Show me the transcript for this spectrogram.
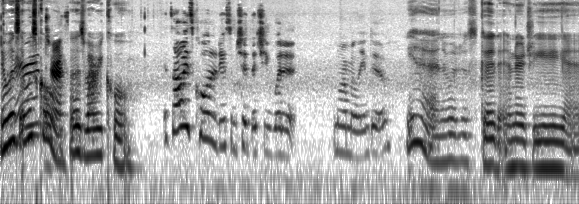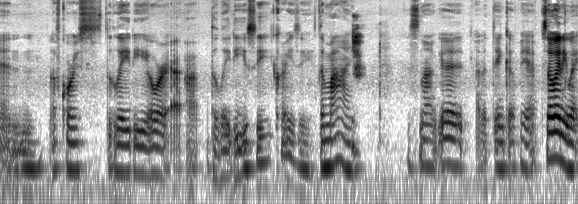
It was it was cool. It was very cool. It's always cool to do some shit that you wouldn't normally do. Yeah, and it was just good energy, and of course the lady or uh, the lady you see crazy. The mind, it's not good. Gotta think up here. So anyway,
